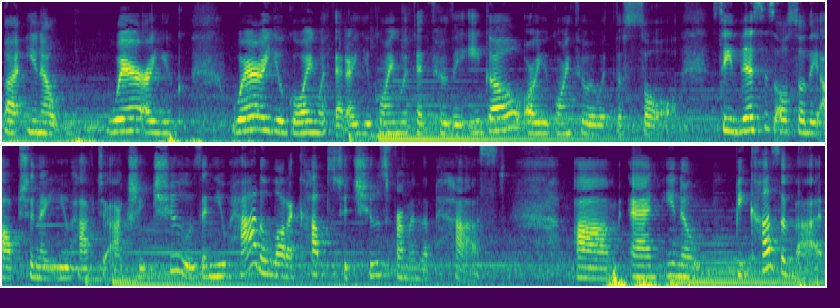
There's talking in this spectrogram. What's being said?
But, you know, where are you where are you going with it? Are you going with it through the ego or are you going through it with the soul? See, this is also the option that you have to actually choose. And you had a lot of cups to choose from in the past. Um, and, you know, because of that,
